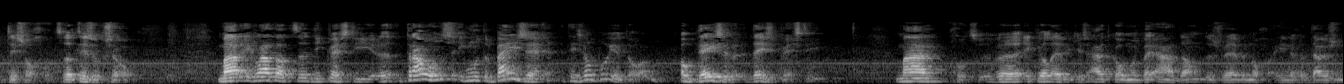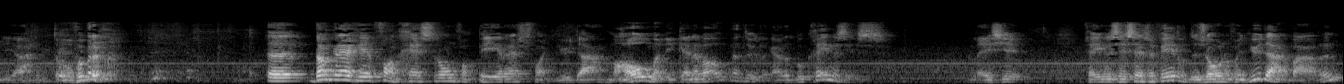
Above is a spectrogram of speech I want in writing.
het is wel goed. Dat is ook zo. Maar ik laat dat, eh, die kwestie. Uh, trouwens, ik moet erbij zeggen, het is wel boeiend hoor. Ook deze, deze kwestie. Maar goed, ik wil eventjes uitkomen bij Adam, dus we hebben nog enige duizenden jaren te overbruggen. Uh, dan krijg je van Gestron, van Peres, van Juda, Mahoma, die kennen we ook natuurlijk uit het boek Genesis. Dan lees je Genesis 46, de zonen van Juda waren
